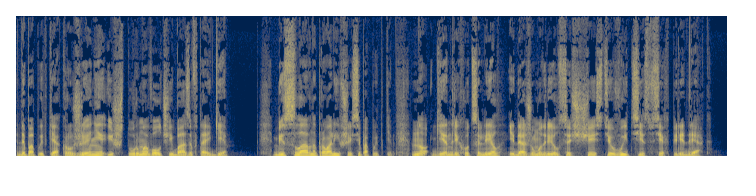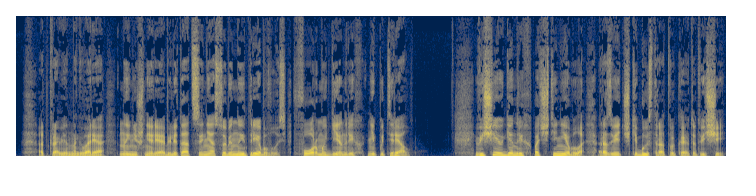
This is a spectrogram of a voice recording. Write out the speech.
до попытки окружения и штурма волчьей базы в тайге. Бесславно провалившиеся попытки, но Генрих уцелел и даже умудрился с честью выйти из всех передряг. Откровенно говоря, нынешняя реабилитация не особенно и требовалась, формы Генрих не потерял. Вещей у Генриха почти не было, разведчики быстро отвыкают от вещей.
